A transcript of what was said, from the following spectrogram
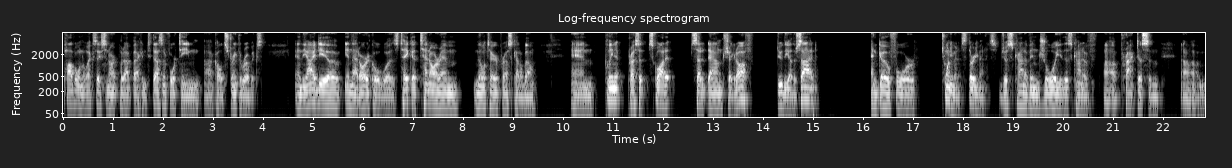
Pavel and Alexei Senart put out back in 2014 uh, called Strength Aerobics. And the idea in that article was take a 10 RM military press kettlebell and clean it, press it, squat it, set it down, shake it off, do the other side, and go for 20 minutes, 30 minutes. Just kind of enjoy this kind of uh, practice and um,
